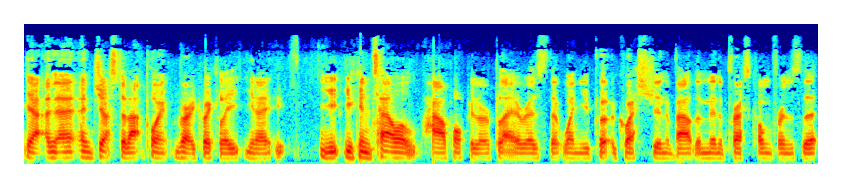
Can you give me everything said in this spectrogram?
Yeah, and, and just to that point, very quickly, you know, you, you can tell how popular a player is that when you put a question about them in a press conference, that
